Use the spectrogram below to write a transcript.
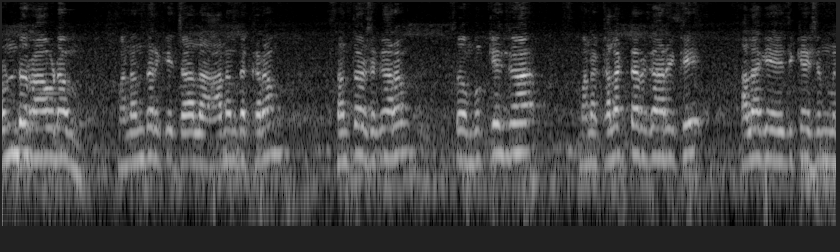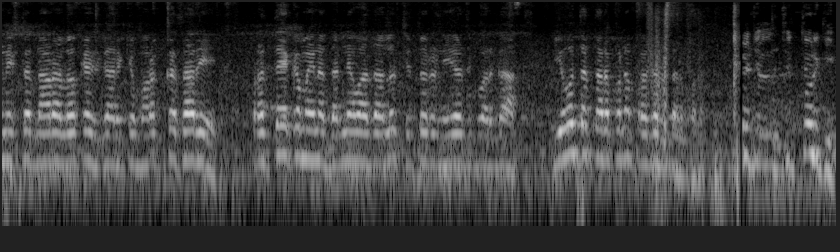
రెండు రావడం మనందరికీ చాలా ఆనందకరం సంతోషకరం. సో ముఖ్యంగా మన కలెక్టర్ గారికి అలాగే ఎడ్యుకేషన్ మినిస్టర్ నారా లోకేష్ గారికి మరొక్కసారి ప్రత్యేకమైన ధన్యవాదాలు. చిత్తూరు నియోజకవర్గ యువత తరపున ప్రజల తరపున. జిల్లా- చిత్తూరుకి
